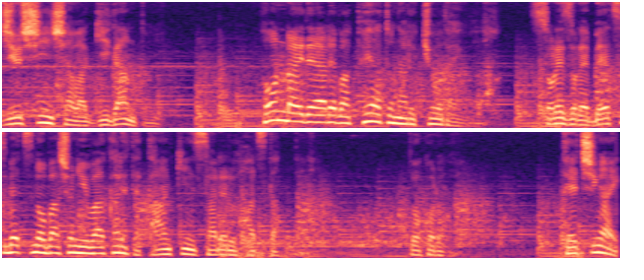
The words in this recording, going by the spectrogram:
受信者はギガントに本来であればペアとなる兄弟はそれぞれ別々の場所に分かれて監禁されるはずだったところが手違いがあっ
